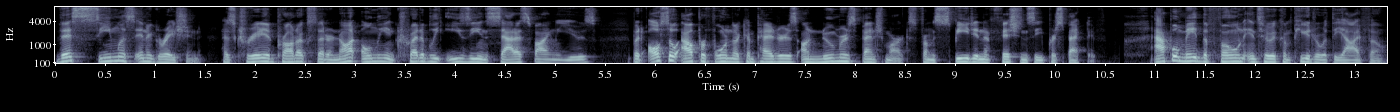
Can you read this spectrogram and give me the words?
This seamless integration has created products that are not only incredibly easy and satisfying to use, but also outperform their competitors on numerous benchmarks from a speed and efficiency perspective. Apple made the phone into a computer with the iPhone,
